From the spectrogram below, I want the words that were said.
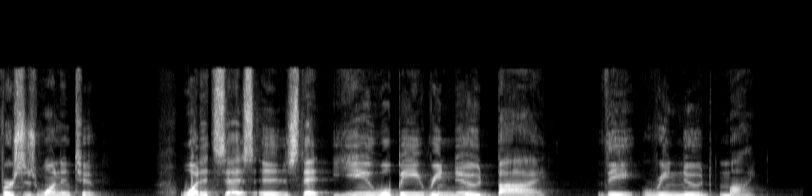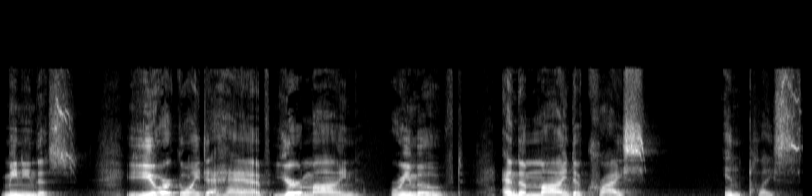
verses 1 and 2. What it says is that you will be renewed by the renewed mind, meaning this you are going to have your mind removed and the mind of Christ in place,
